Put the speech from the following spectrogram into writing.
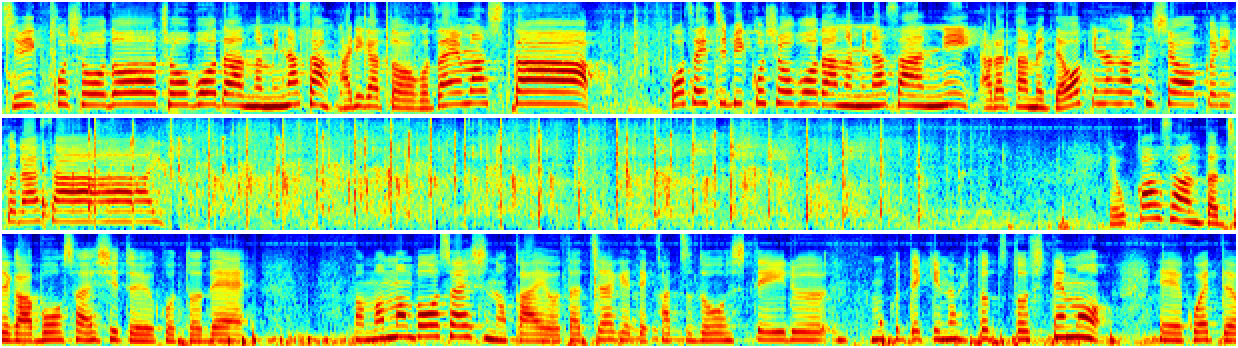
ちびっこ消防消防団の皆さんありがとうございました。防災ちびっこ消防団の皆さんに改めて大きな拍手をお送りください。お母さんたちが防災士ということで、まあママ防災士の会を立ち上げて活動している目的の一つとしても、えーこうやって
